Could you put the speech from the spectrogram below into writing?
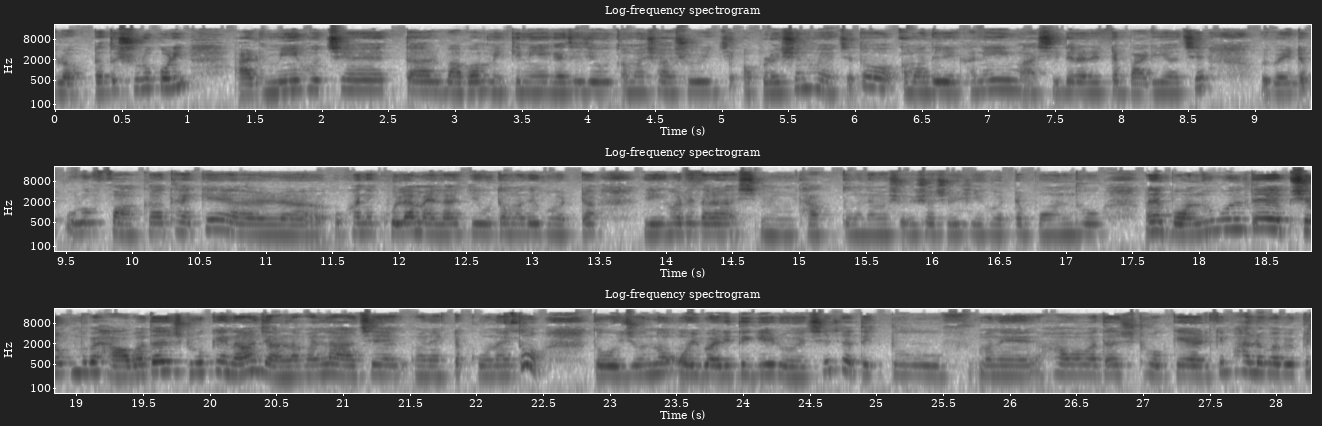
ব্লগটা তো শুরু করি। আর মেয়ে হচ্ছে তার বাবা মেয়েকে নিয়ে গেছে, যেহেতু আমার শাশুড়ির যে অপারেশন হয়েছে, তো আমাদের এখানেই মাসিদের আর একটা বাড়ি আছে। ওই বাড়িটা পুরো ফাঁকা থাকে আর ওখানে খোলা মেলা, যেহেতু আমাদের ঘরটা যে ঘরে তারা থাকতো মানে আমার শ্বশুর শাশুড়ি, সেই ঘরটা বন্ধ। মানে বন্ধ বলতে সেরকমভাবে হাওয়া বাতাস ঢোকে না, জানলা ফালনা আছে মানে একটা কোনায় তো। তো ওই জন্য ওই বাড়িতে গিয়ে রয়েছে, যাতে একটু মানে হাওয়া বাতাস ঢোকে আর কি, ভালোভাবে একটু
